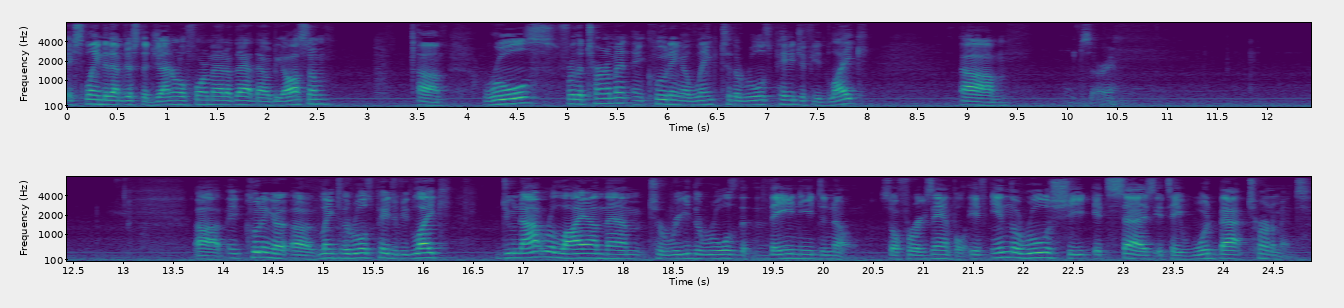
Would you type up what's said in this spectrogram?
explain to them just the general format of that, that would be awesome. Um, rules for the tournament, including a link to the rules page if you'd like. Um, sorry. Uh, including a, a link to the rules page if you'd like. Do not rely on them to read the rules that they need to know. So, for example, if in the rule sheet it says it's a wood bat tournament,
